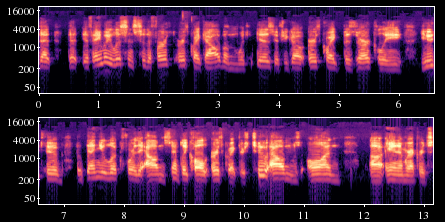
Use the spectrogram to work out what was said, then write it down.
that that if anybody listens to the first Earthquake album, which is if you go Earthquake Beserkley YouTube, but then you look for the album simply called Earthquake. There's two albums on uh, A&M Records,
